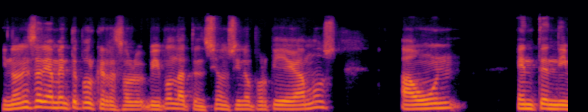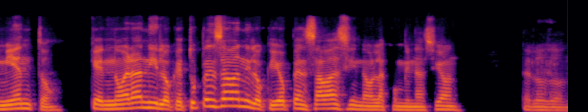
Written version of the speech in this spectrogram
Y no necesariamente porque resolvimos la tensión, sino porque llegamos a un entendimiento que no era ni lo que tú pensabas ni lo que yo pensaba, sino la combinación de los dos.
